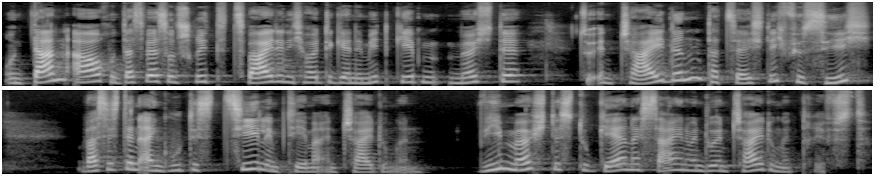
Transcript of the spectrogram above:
Und dann auch, und das wäre so ein Schritt zwei, den ich heute gerne mitgeben möchte, zu entscheiden tatsächlich für sich, was ist denn ein gutes Ziel im Thema Entscheidungen? Wie möchtest du gerne sein, wenn du Entscheidungen triffst?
